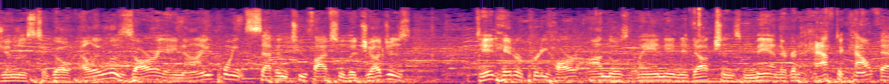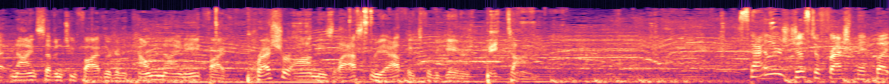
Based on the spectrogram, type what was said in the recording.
gymnast to go. Ellie Lazzari, a 9.725. So the judges did hit her pretty hard on those landing deductions. Man, they're going to have to count that 9.725. They're going to count a 9.85. Pressure on these last three athletes for the Gators, big time. Skylar's just a freshman, but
